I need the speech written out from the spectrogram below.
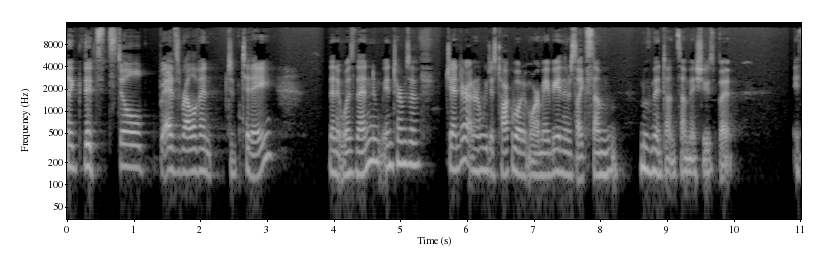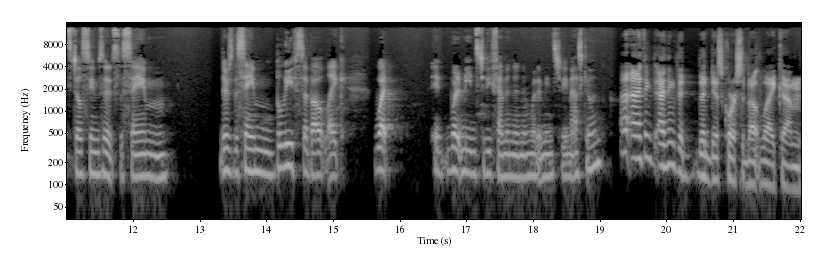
like it's still as relevant to today than it was then in terms of gender. I don't know. We just talk about it more maybe, and there's like some movement on some issues, but it still seems that it's the same. There's the same beliefs about like what it what it means to be feminine and what it means to be masculine. And I I think I think the the discourse about like um,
